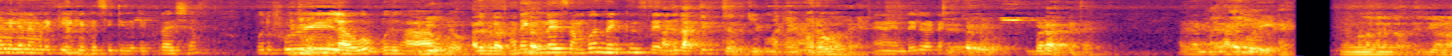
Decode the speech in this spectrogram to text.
അങ്ങനെ നമ്മുടെ കേക്കൊക്കെ സെറ്റ് ചെയ്തിട്ട് ഇപ്രാവശ്യം ഒരു ഫുൾ ലവും ഒരു ഹാവും അതെങ്ങനെ സംഭവം എന്താ എനിക്ക് മനസ്സിലായില്ല. എന്തേലും ആട്ടെ. അങ്ങനെ കത്തിക്കുകയാണ്.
